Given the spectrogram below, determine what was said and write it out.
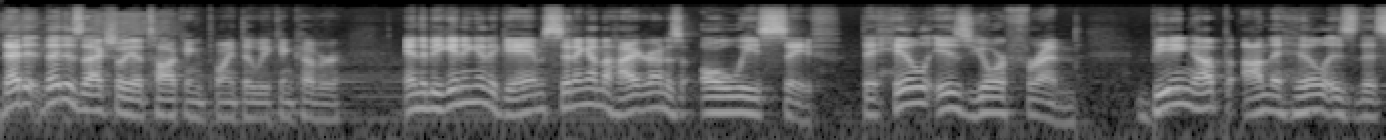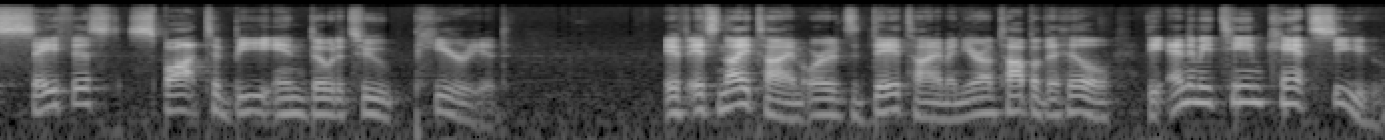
that that is actually a talking point that we can cover. In the beginning of the game, sitting on the high ground is always safe. The hill is your friend. Being up on the hill is the safest spot to be in Dota 2, period. If it's nighttime or it's daytime and you're on top of a hill, the enemy team can't see you.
